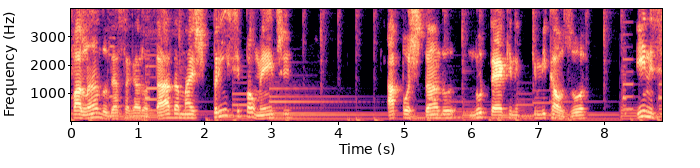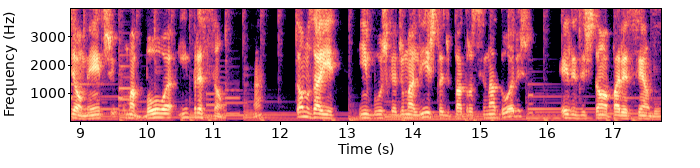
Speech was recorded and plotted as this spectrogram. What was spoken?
falando dessa garotada, mas principalmente apostando no técnico que me causou inicialmente uma boa impressão. Né? Estamos aí em busca de uma lista de patrocinadores, eles estão aparecendo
